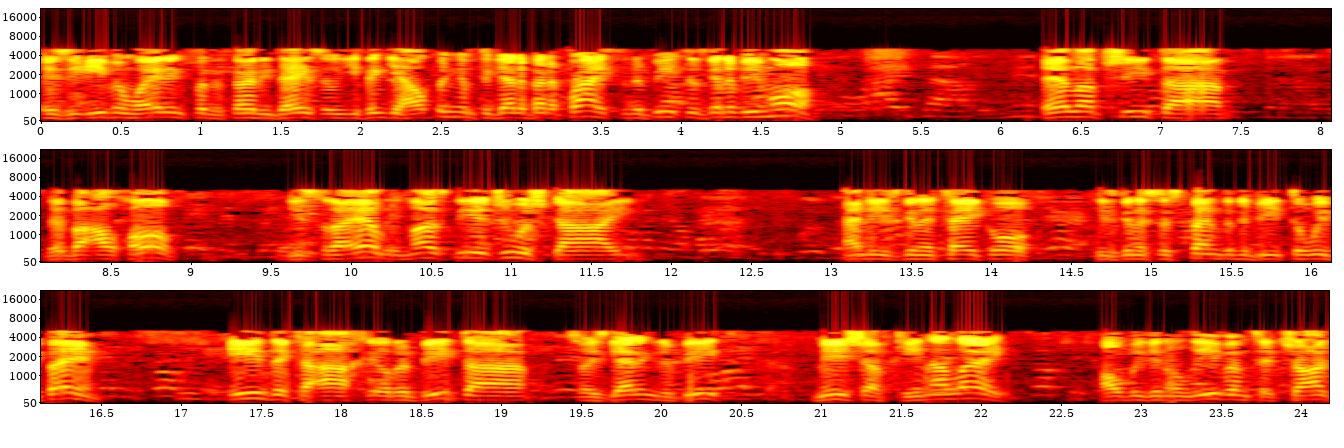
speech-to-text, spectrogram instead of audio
Is he even waiting for the 30 days? So you think you're helping him to get a better price? The beat is going to be more. Ela pshita bebaal chov. Israel, he must be a Jewish guy, and he's going to take off he's going to suspend the beat till we pay him. So he's getting the beat. Are we going to leave him to charge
